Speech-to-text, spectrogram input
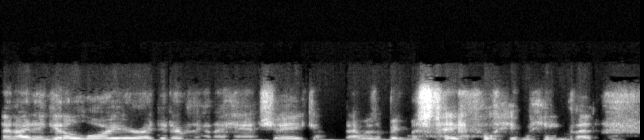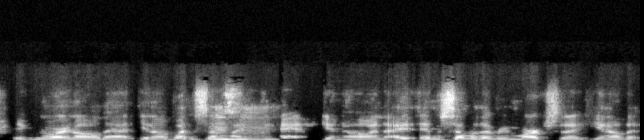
and I didn't get a lawyer. I did everything on a handshake, and that was a big mistake, believe me. But ignoring all that, you know, it wasn't something mm-hmm. I planned, you know. And I and some of the remarks that you know that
